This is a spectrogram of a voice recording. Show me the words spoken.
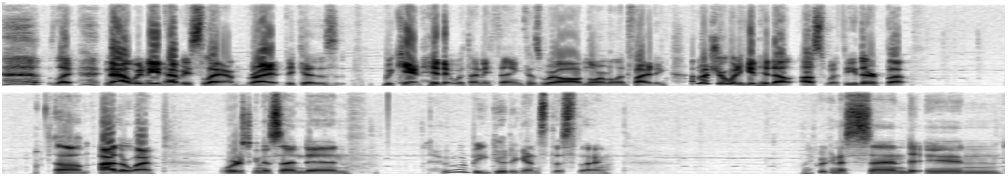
like now we need heavy slam, right? Because we can't hit it with anything because we're all normal in fighting. I'm not sure what he could hit us with either, but um, either way, we're just gonna send in. Who would be good against this thing? I think we're gonna send in.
